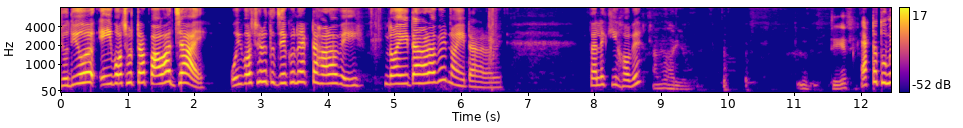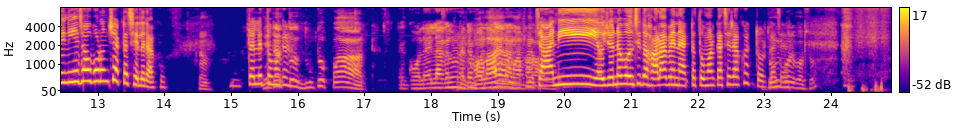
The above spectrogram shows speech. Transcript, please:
যদিও এই বছরটা পাওয়া যায় ওই বছরে তো যে কোনো একটা হারাবেই। নয় এটা হারাবে নয় এটা হারাবে। তাহলে কি হবে? আমিও হারিয়ে যাব। হুম, ঠিক আছে। একটা তুমি নিয়ে যাও বরঞ্চ একটা ছেলে রাখো। তাহলে তোমাকে দুটো পার্ট গলায় লাগালো না এটা গলায় আর। মাথায় জানি ওই জন্য বলছি তো হারাবে না একটা তোমার কাছে রাখো একটা ওর কাছে পরে বসো।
